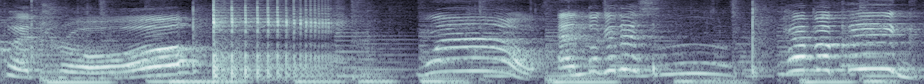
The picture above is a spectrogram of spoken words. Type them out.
Paw Patrol. Wow! And look at this. Peppa Pig.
